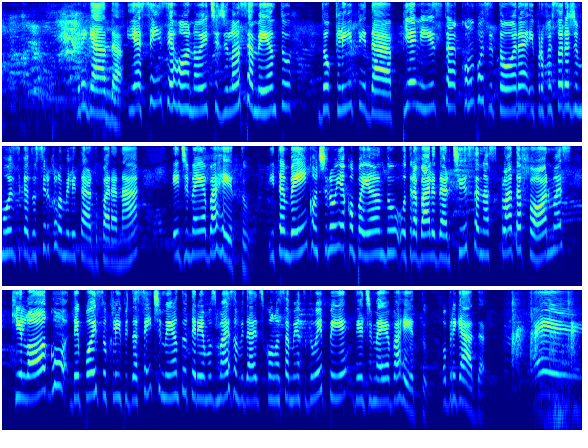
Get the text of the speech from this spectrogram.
Obrigada. E assim encerrou a noite de lançamento do clipe da pianista, compositora e professora de música do Círculo Militar do Paraná, Edmeia Barreto. E também continuem acompanhando o trabalho da artista nas plataformas, que logo depois do clipe da Sentimento teremos mais novidades com o lançamento do EP de Edmeia Barreto. Obrigada. Aê!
